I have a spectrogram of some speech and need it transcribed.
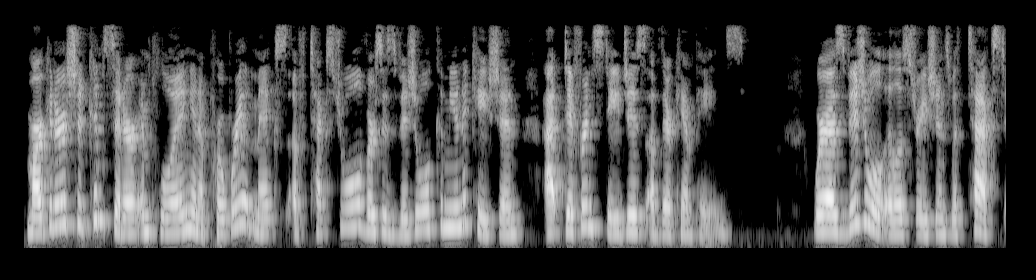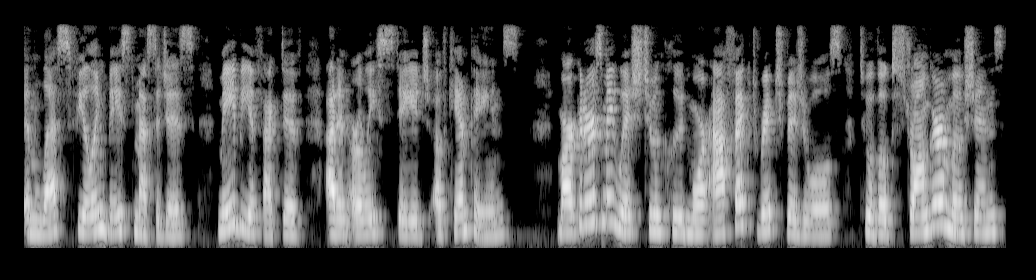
marketers should consider employing an appropriate mix of textual versus visual communication at different stages of their campaigns. Whereas visual illustrations with text and less feeling based messages may be effective at an early stage of campaigns, marketers may wish to include more affect rich visuals to evoke stronger emotions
